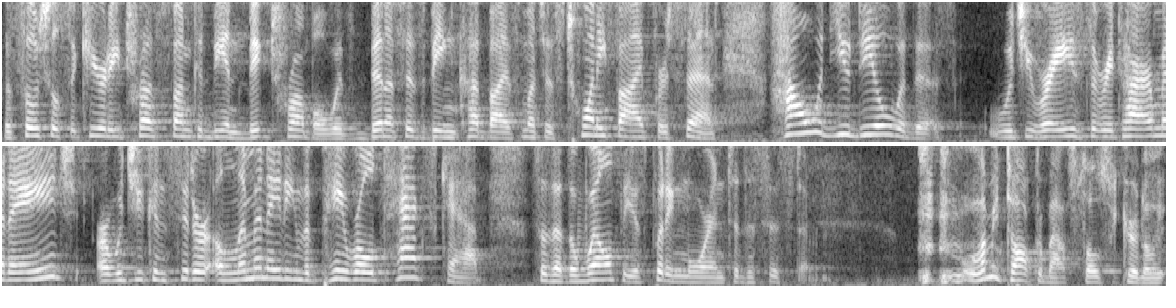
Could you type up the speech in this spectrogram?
the Social Security Trust Fund could be in big trouble with benefits being cut by as much as 25%. How would you deal with this? Would you raise the retirement age, or would you consider eliminating the payroll tax cap so that the wealthy is putting more into the system? Let me talk about Social Security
